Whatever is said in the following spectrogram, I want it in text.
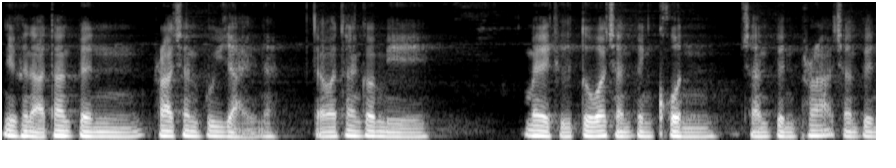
นี่ขนาดท่านเป็นพระชั้นผู้ใหญ่นะแต่ว่าท่านก็มีไม่ได้ถือตัวว่าฉันเป็นคน ฉันเป็นพระฉันเป็น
